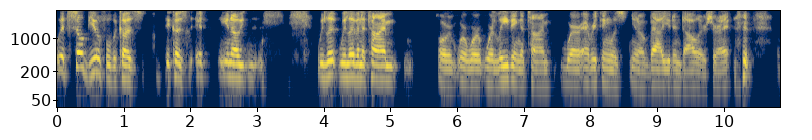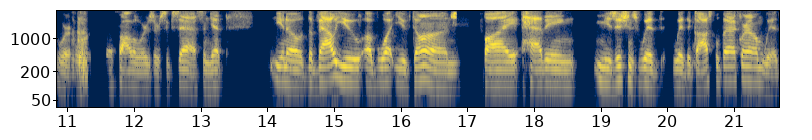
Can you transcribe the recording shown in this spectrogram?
it's so beautiful because because it you know we live we live in a time or where we're we're leaving a time where everything was you know valued in dollars, right? or, or, or followers or success, and yet you know the value of what you've done by having musicians with with a gospel background, with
